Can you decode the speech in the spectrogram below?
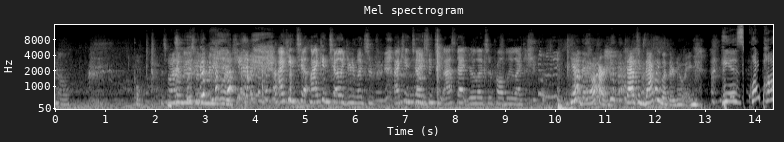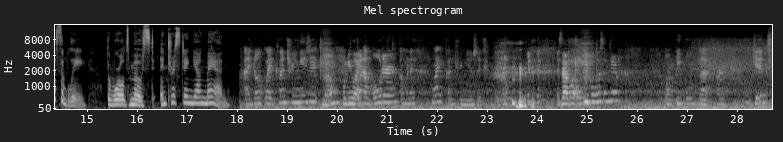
No. Cool. That's why I don't do this with him anymore. I can tell. I can tell your legs are. I can tell since you asked that your legs are probably like. Yeah, they are. That's exactly what they're doing. He is quite possibly the world's most interesting young man. I don't like country music. No? What do you like? When I'm older, I'm gonna like country music. Is that what old people listen to? Old people that aren't kids.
